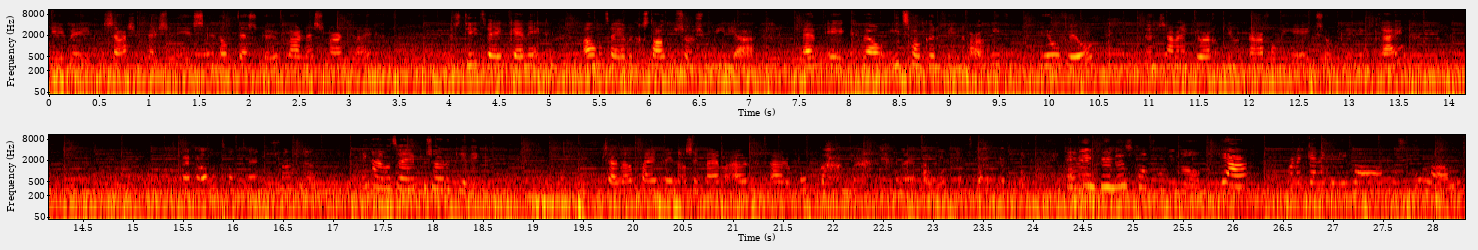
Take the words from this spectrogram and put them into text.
JB Dressage Fashion is en dat Tess Keuvelaar les van haar krijgt. Dus die twee ken ik. Alle twee heb ik gestalkt op social media. Heb ik wel iets van kunnen vinden, maar ook niet heel veel. Dus daar ben ik heel erg benieuwd naar van wie ik zo'n kliniek krijg. Ik krijg altijd van twee personen. Ik ga met twee personen kliniek. Ik zou het wel fijn vinden als ik bij mijn oude vertrouwde Bob kan eigenlijk. Ik heb één keer les gehad van die man. Ja, maar dan ken ik in ieder geval alvast iemand.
